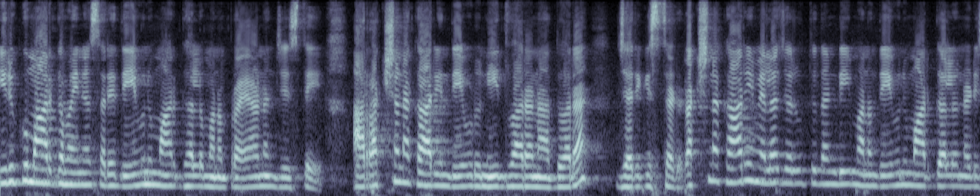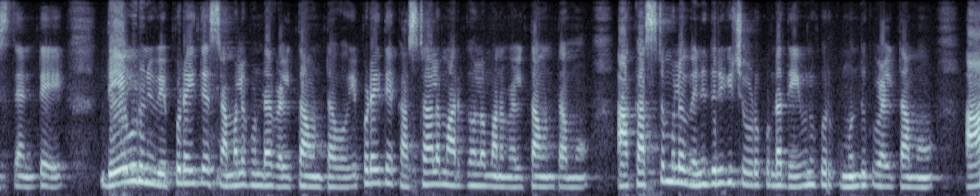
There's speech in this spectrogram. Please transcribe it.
ఇరుకు మార్గమైనా సరే దేవుని మార్గాల్లో మనం ప్రయాణం చేస్తే ఆ రక్షణ కార్యం దేవుడు నీ ద్వారా నా ద్వారా జరిగిస్తాడు. రక్షణ కార్యం ఎలా జరుగుతుందండి? మనం దేవుని మార్గాల్లో నడిస్తే అంటే దేవుడు నువ్వు ఎప్పుడైతే శ్రమల గుండా వెళ్తా ఉంటావో ఎప్పుడైతే కష్టాల మార్గంలో మనం వెళ్తా ఉంటామో ఆ కష్టములో వెనుదిరిగి చూడకుండా దేవుని కొరకు ముందుకు వెళ్తామో ఆ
